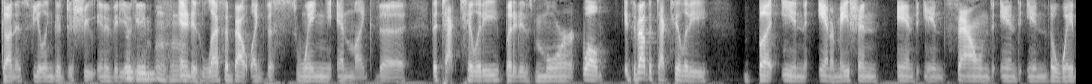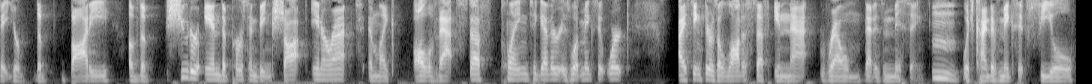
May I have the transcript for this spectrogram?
gun as feeling good to shoot in a video game and it is less about like the swing and like the the tactility but it is more well it's about the tactility but in animation and in sound and in the way that your the body of the shooter and the person being shot interact and like all of that stuff playing together is what makes it work. I think there's a lot of stuff in that realm that is missing, which kind of makes it feel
